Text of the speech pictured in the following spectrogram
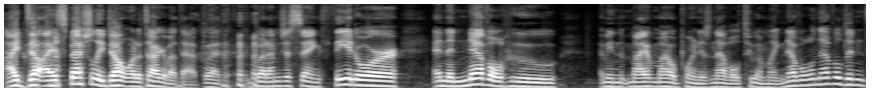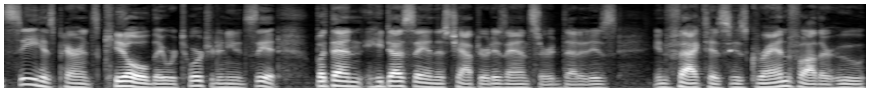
I do, I especially don't want to talk about that, but but I'm just saying Theodore and then Neville, who I mean, my my whole point is Neville too. I'm like Neville. Neville didn't see his parents killed; they were tortured, and he didn't see it. But then he does say in this chapter, it is answered that it is in fact his his grandfather who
